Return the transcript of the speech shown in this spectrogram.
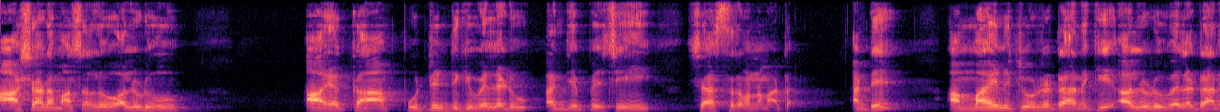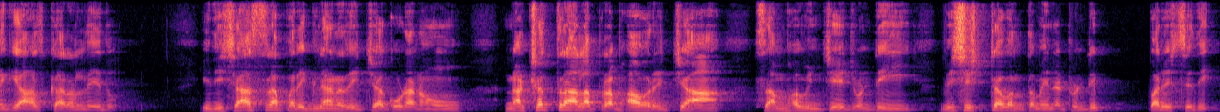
ఆషాఢ మాసంలో అల్లుడు ఆ యొక్క పుట్టింటికి వెళ్ళడు అని చెప్పేసి శాస్త్రం అన్నమాట. అంటే అమ్మాయిని చూడటానికి అల్లుడు వెళ్ళటానికి ఆస్కారం లేదు. ఇది శాస్త్ర పరిజ్ఞాన రీత్యా కూడాను నక్షత్రాల ప్రభావ రీత్యా సంభవించేటువంటి విశిష్టవంతమైనటువంటి పరిస్థితి.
